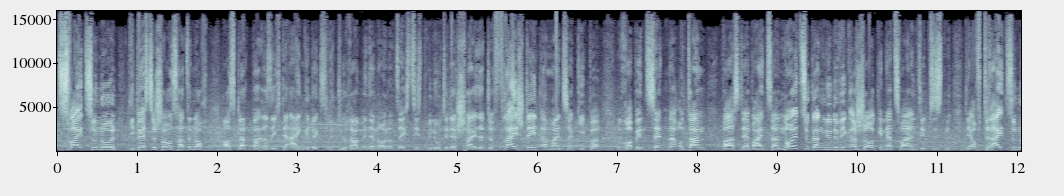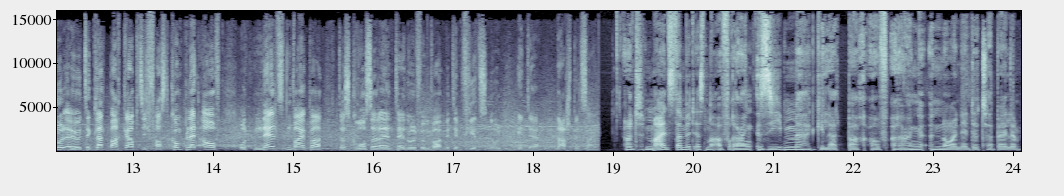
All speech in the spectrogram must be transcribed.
2 zu 0. Die beste Chance hatte noch aus Gladbacher Sicht der eingewechselte Tyram in der 69. Minute. Der scheiterte freistehend am Mainzer Keeper Robin Zentner. Und dann war es der Mainzer Neuzugang Ludovic Ajorg in der 72. der auf 3 zu 0 erhöhte. Gladbach gab sich fast komplett auf. Und Nelson Viper, das große Talent der 05er, mit dem 4 zu 0 in der Nachspielzeit. Und Mainz damit erstmal auf Rang 7, Gladbach auf Rang 9 in der Tabelle.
